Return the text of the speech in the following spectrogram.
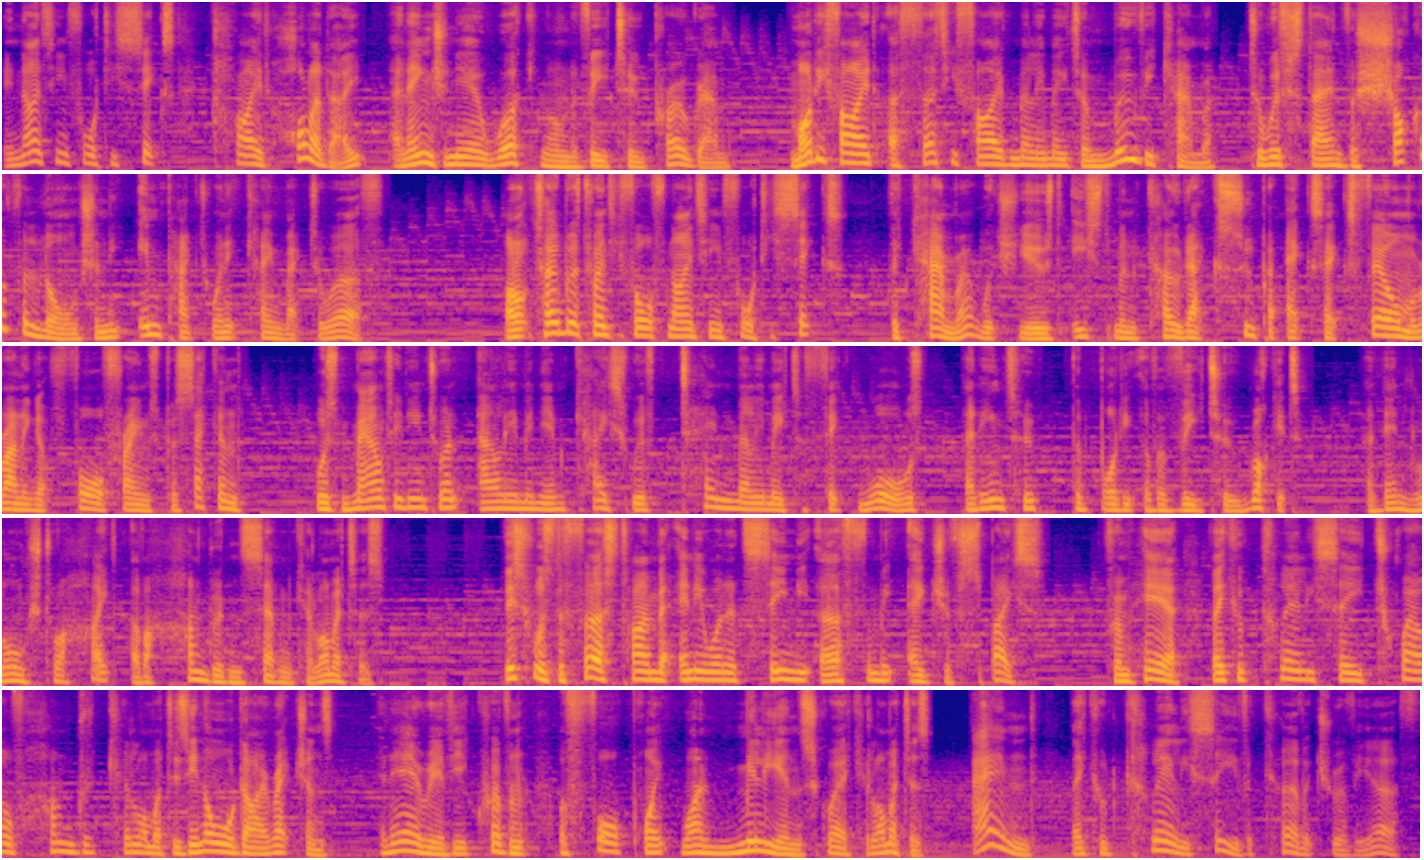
In 1946, Clyde Holliday, an engineer working on the V2 program, modified a 35mm movie camera to withstand the shock of the launch and the impact when it came back to Earth. On October 24, 1946, the camera, which used Eastman Kodak Super XX film running at 4 frames per second, was mounted into an aluminium case with 10mm thick walls and into the body of a V2 rocket, and then launched to a height of 107 kilometers. This was the first time that anyone had seen the Earth from the edge of space. From here, they could clearly see 1,200 kilometers in all directions, an area of the equivalent of 4.1 million square kilometers, and they could clearly see the curvature of the Earth.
